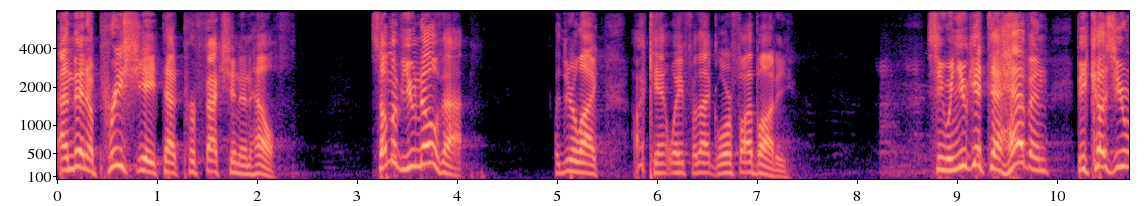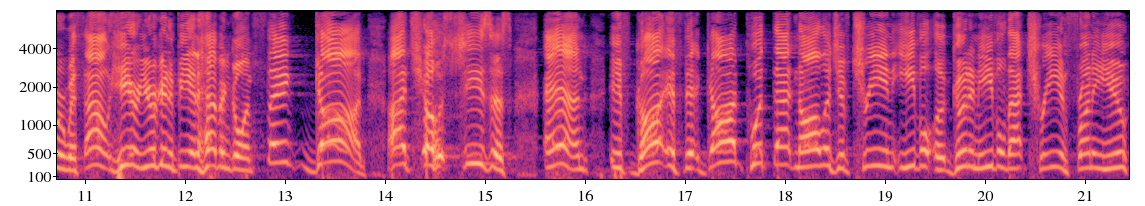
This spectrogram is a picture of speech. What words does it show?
and then appreciate that perfection in health. Some of you know that. And you're like, I can't wait for that glorified body. See, when you get to heaven, because you were without here you're going to be in heaven going thank god i chose jesus. And if god if the, god put that knowledge of tree and evil uh, good and evil that tree in front of you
